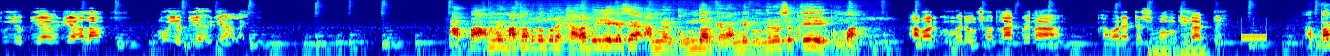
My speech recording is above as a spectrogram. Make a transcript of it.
তুইও বিয়ে হইয়া হালা মুইও বিয়ে হইয়া হালাই। আব্বা আপনার মাথা মতো করে খারাপ হয়ে গেছে আপনার ঘুম দরকার আপনি ঘুমের ওষুধ খেয়ে ঘুমান। আমার ঘুমের ঔষধ লাগবে না। আমার একটা সঙ্গী লাগবে। আব্বা?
